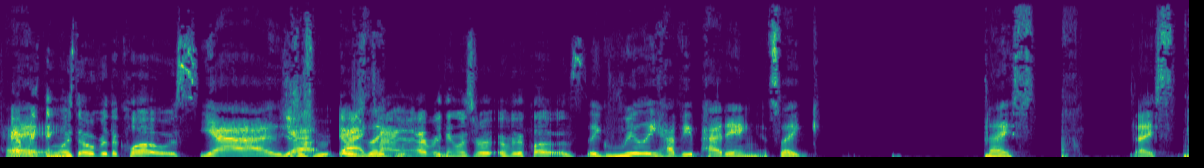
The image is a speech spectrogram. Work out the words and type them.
hey. Everything was over the clothes. yeah, it was Yeah, just, it that was like, time, everything was over the clothes. like really heavy petting. It's like, nice, nice.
